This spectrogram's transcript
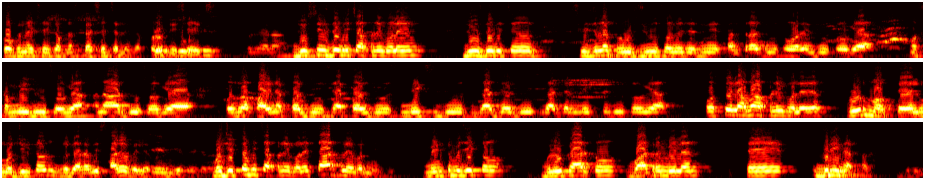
ਕੋਕੋਨਟ ਸ਼ੇਕ ਆਪਣਾ ਸਪੈਸ਼ਲ ਚੱਲੇਗਾ ਪ੍ਰੋਟੀਨ ਸ਼ੇਕਸ ਵਗੈਰਾ? ਜੂਸਿਸ ਦੇ ਵਿੱਚ ਆਪਣੇ ਕੋਲੇ ਜੂਸ ਦੇ ਵਿੱਚ ਸੀਜ਼ਨਲ ਫਰੂਟਸ ਜੂਸ ਹੋ ਗਏ ਜਿਵੇਂ ਸੰਤਰਾ ਜੂਸ ऑरेंज जूस हो गया मौसमी जूस हो गया अनार जूस हो गया उसके बाद pineapple juice apple juice mix juice गाजर जूस गाजर मिक्स जूस हो गया ਉਸ ਤੋਂ ਇਲਾਵਾ ਆਪਣੇ ਕੋਲੇ ਫਰੂਟ ਮੌਕਟੇਲ ਮੋਜੀਟੋ ਵਗੈਰਾ ਵੀ ਸਾਰੇ ਅਵੇਲੇਬਲ ਇਹ ਵੀ ਅਵੇਲੇਬਲ ਮੋਜੀਟੋ ਵਿੱਚ ਆਪਣੇ ਕੋਲੇ ਚਾਰ ਫਲੇਵਰ ਨੇ ਜੀ mint mojito blue curacao watermelon ਤੇ ਗ੍ਰੀਨ ਐਪਲ ਗ੍ਰੀਨ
